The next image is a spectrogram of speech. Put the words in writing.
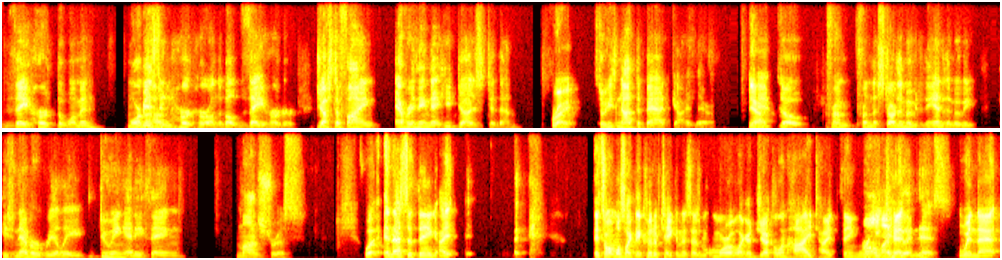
they hurt the woman. Morbius Uh-huh. didn't hurt her on the boat. They hurt her justifying everything that he does to them. Right, so he's not the bad guy there. Yeah, and so from from the start of the movie to the end of the movie he's never really doing anything monstrous Well, and that's the thing. I it's almost like they could have taken this as more of like a Jekyll and Hyde type thing. Where oh my can, goodness When that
